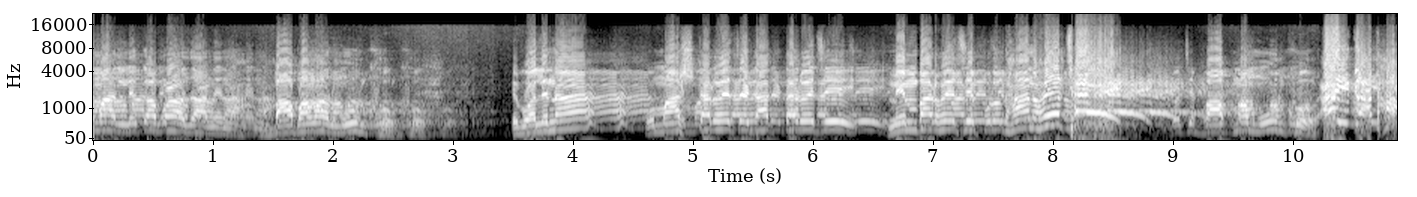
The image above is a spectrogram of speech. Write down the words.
আমার লেখাপড়া জানে না বাবা আমার মূর্খ। এ বলে না ও মাস্টার হয়েছে ডাক্তার হয়েছে মেম্বার হয়েছে প্রধান হয়েছে। বলছে বাপ মা মূর্খ। এই গাধা!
